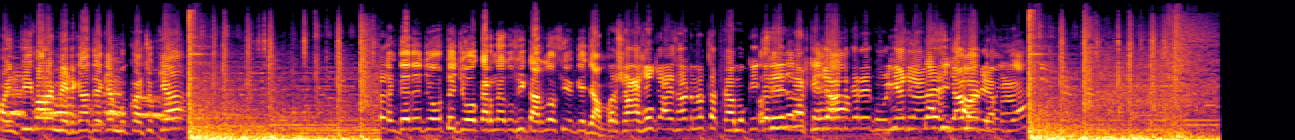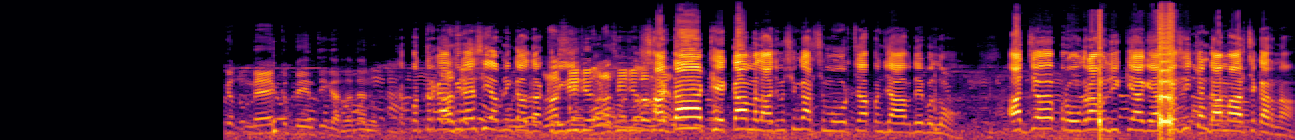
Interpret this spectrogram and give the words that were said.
35 ਵਾਰ ਮੀਟਿੰਗਾਂ ਦੇ ਕੇ ਮੁੱਕਰ ਚੁੱਕਿਆ। ਡੰਡੇ ਦੇ ਜ਼ੋਰ ਤੇ ਜੋ ਕਰਨਾ ਤੁਸੀਂ ਕਰ ਲਓ ਅਸੀਂ ਅੱਗੇ ਜਾਵਾਂਗੇ। ਪ੍ਰਸ਼ਾਸਨ ਚਾਹੇ ਸਾਡੇ ਨਾਲ ਧੱਕਾ ਮੁੱਕੀ ਅਸੀਂ ਇਹਨਾਂ ਨੂੰ ਕਿਹਾ ਵੀ ਅਸੀਂ ਜਾਵਾਂਗੇ ਸ਼ਾਂਤ ਮੈਂ ਇੱਕ ਬੇਨਤੀ ਕਰਦਾ ਤੁਹਾਨੂੰ। ਪੱਤਰਕਾਰ ਵੀਰੇ ਅਸੀਂ ਆਪਣੀ ਗੱਲ ਦਾ ਅਸੀਂ ਜਦੋਂ- ਅਸੀਂ ਜਦੋਂ- ਸਾਡਾ ਠੇਕਾ ਮੁਲਾਜ਼ਮ ਸੰਘਰਸ਼ ਮੋਰਚਾ ਪੰਜਾਬ ਦੇ ਵੱਲੋਂ ਅੱਜ ਪ੍ਰੋਗਰਾਮ ਲਿਖਿਆ ਗਿਆ ਕਿ ਅਸੀਂ ਝੰਡਾ ਮਾਰਚ ਕਰਨਾ।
